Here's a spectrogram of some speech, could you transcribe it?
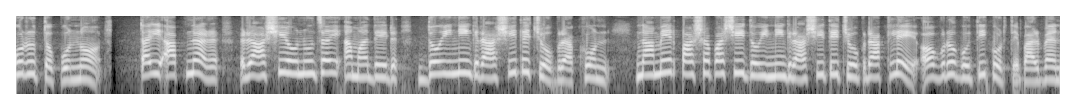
গুরুত্বপূর্ণ। তাই আপনার রাশি অনুযায়ী আমাদের দৈনিক রাশিতে চোখ রাখুন। নামের পাশাপাশি দৈনিক রাশিতে চোখ রাখলে অগ্রগতি করতে পারবেন।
